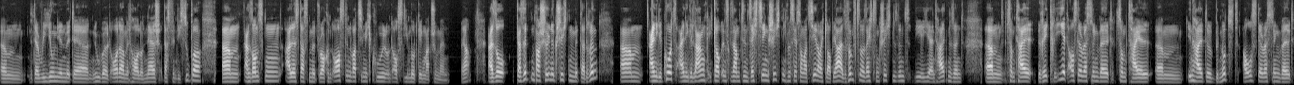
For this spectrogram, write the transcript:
ähm, mit der Reunion mit der New World Order, mit Hall und Nash. Das finde ich super. Ähm, ansonsten alles das mit Rock und Austin war ziemlich cool und auch Steamboat gegen Macho Man. Ja, also da sind ein paar schöne Geschichten mit da drin. Ähm, einige kurz, einige lang. Ich glaube, insgesamt sind 16 Geschichten. Ich muss jetzt nochmal zählen, aber ich glaube, ja, also 15 oder 16 Geschichten sind, die hier enthalten sind. Ähm, zum Teil rekreiert aus der Wrestling-Welt, zum Teil ähm, Inhalte benutzt aus der Wrestling-Welt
